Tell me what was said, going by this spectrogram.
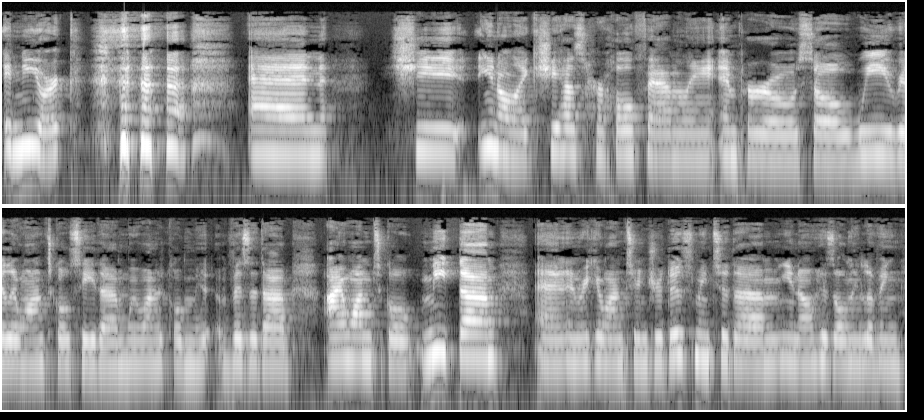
in New York, and she, you know, like she has her whole family in Peru, so we really wanted to go see them. We wanted to go visit them. I wanted to go meet them, and Enrique wanted to introduce me to them. You know, his only living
